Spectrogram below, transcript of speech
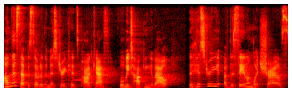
On this episode of the Mystery Kids podcast, we'll be talking about the history of the Salem witch trials.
